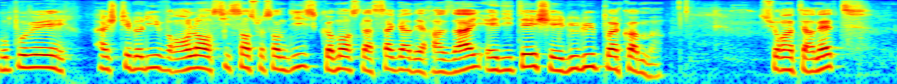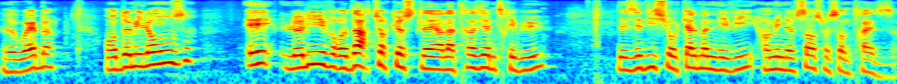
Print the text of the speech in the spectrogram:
vous pouvez acheter le livre en l'an 670, commence la saga des Hasdai, édité chez lulu.com. Sur Internet, le web, en 2011, et le livre d'Arthur Köstler, La 13e tribu, des éditions Kalman Levy en 1973.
